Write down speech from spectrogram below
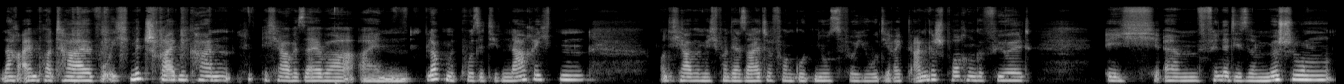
nach einem Portal, wo ich mitschreiben kann. Ich habe selber einen Blog mit positiven Nachrichten und ich habe mich von der Seite von Good News for You direkt angesprochen gefühlt. Ich ähm, finde diese Mischung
